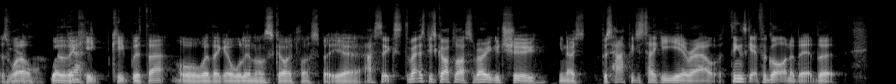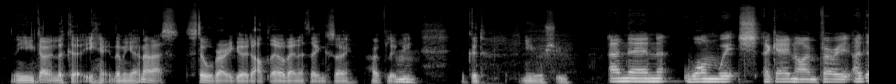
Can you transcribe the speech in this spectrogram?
as well. Whether they Yeah. keep keep with that or whether they go all in on Sky Plus. But yeah, Asics, the Metaspeed Sky Plus, a very good shoe. You know, was happy to take a year out. Things get forgotten a bit, but you go and look at you know, them and go, no, that's still very good, up there with anything. So hopefully, it'll be a good newer shoe. And then one which again I'm very I- I've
